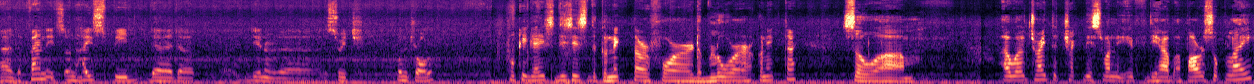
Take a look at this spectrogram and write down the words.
uh, the fan is on high speed the, the you know the, the switch control. Okay guys this is the connector for the blower connector. So um, I will try to check this one if they have a power supply.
